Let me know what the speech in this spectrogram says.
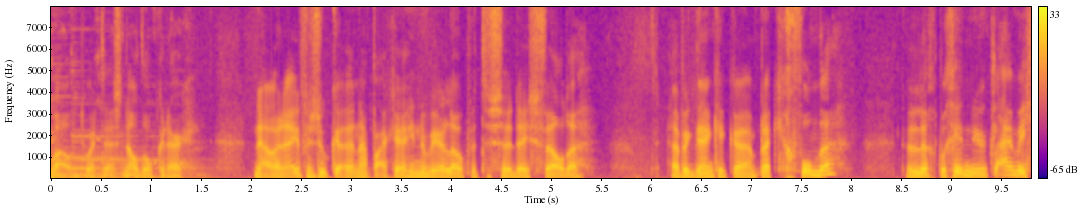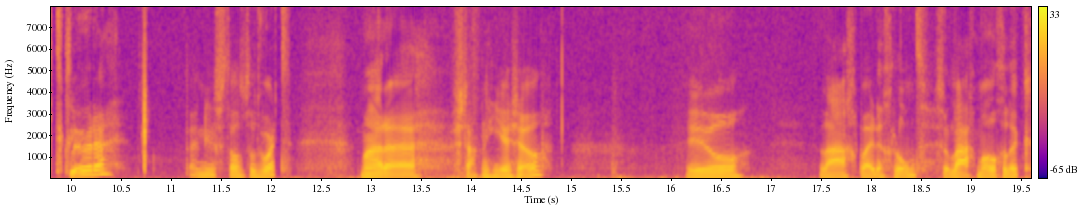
Wauw, het wordt uh, snel donkerder. Nou, en even zoeken naar een paar keer heen en weer lopen tussen deze velden heb ik denk ik eh, een plekje gevonden. De lucht begint nu een klein beetje te kleuren. Ik ben benieuwd of het wat wordt. Maar uh, we staan hier zo. Heel laag bij de grond. Zo laag mogelijk.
